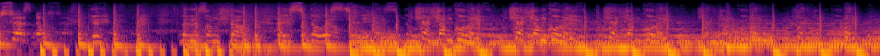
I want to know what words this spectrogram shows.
Certo. lena samhlaba ayisuka wesini hlahla mkhulu hlahla mkhulu hlahla mkhulu hlahla mkhulu hlahla mkhulu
